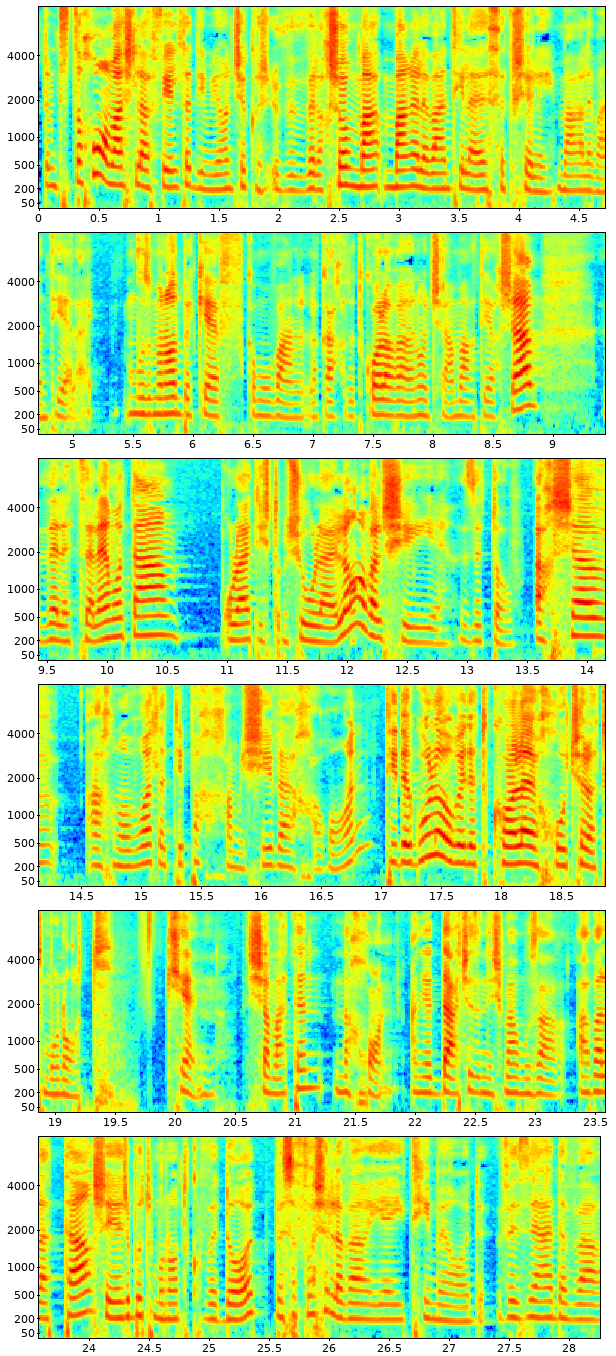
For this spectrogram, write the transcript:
אתם תצטרכו ממש להפעיל את הדמיון שקש... ולחשוב מה, מה רלוונטי לעסק שלי, מה רלוונטי אליי. מוזמנות בכיף, כמובן, לקחת את כל הרעיונות שאמרתי עכשיו, ולצלם אותם, אולי תשתמשו, אולי לא, אבל שיהיה, זה טוב. עכשיו, אנחנו עוברות לטיפ החמישי והאחרון, תדאגו להוריד את כל האיכות של התמונות. כן, שמעתן נכון, אני יודעת שזה נשמע מוזר, אבל אתר שיש בו תמונות כבדות, בסופו של דבר יהיה איטי מאוד, וזה הדבר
